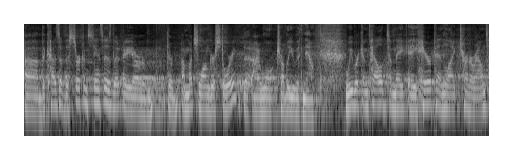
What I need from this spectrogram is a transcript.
Uh, because of the circumstances that are they're a much longer story that I won't trouble you with now, we were compelled to make a hairpin-like turnaround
